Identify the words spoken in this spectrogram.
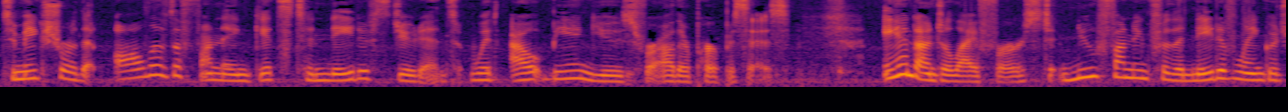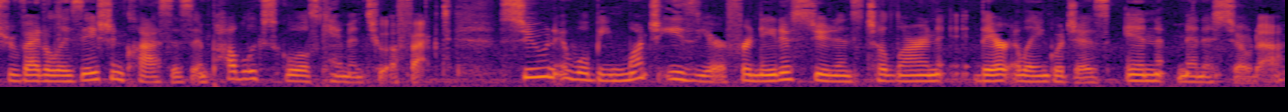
to make sure that all of the funding gets to Native students without being used for other purposes. And on July 1st, new funding for the native language revitalization classes in public schools came into effect. Soon it will be much easier for native students to learn their languages in Minnesota.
